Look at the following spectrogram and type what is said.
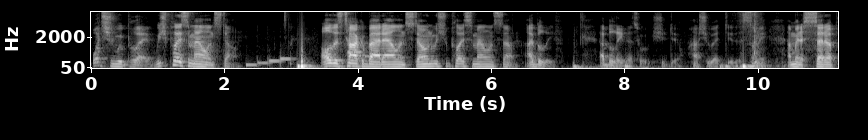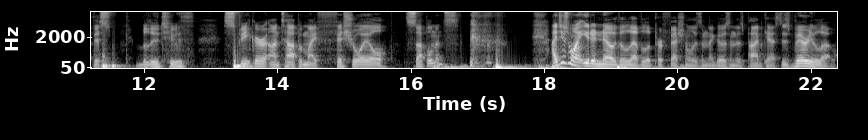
what should we play? We should play some Allen Stone all this talk about Allen Stone, we should play some Allen Stone. I believe. I believe that's what we should do. How should I do this? Let me. I'm gonna set up this Bluetooth speaker on top of my fish oil supplements. I just want you to know the level of professionalism that goes in this podcast is very low.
